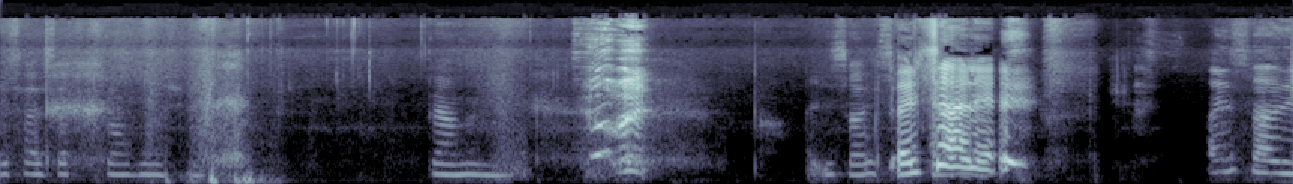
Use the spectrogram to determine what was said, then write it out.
Bu sayfa şu an konuşuyor. Ben bilmiyorum. Ali Salih. Ali Salih. Ali Salih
